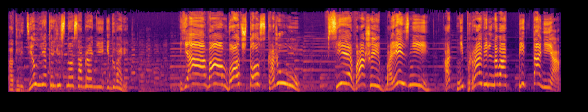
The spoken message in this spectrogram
Оглядел лекарь лесное собрание и говорит Я вам вот что скажу Все ваши болезни от неправильного питания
